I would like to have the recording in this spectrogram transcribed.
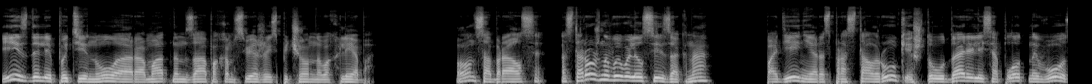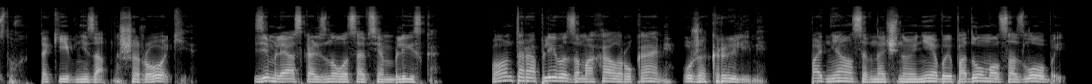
издали потянуло ароматным запахом свежеиспеченного хлеба. Он собрался, осторожно вывалился из окна. Падение распростал руки, что ударились о плотный воздух, такие внезапно широкие. Земля скользнула совсем близко. Он торопливо замахал руками, уже крыльями поднялся в ночное небо и подумал со злобой,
